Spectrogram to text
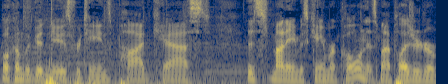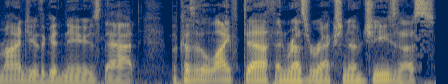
Welcome to Good News for Teens podcast. This my name is Cameron Cole, and it's my pleasure to remind you of the good news that because of the life, death, and resurrection of Jesus,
